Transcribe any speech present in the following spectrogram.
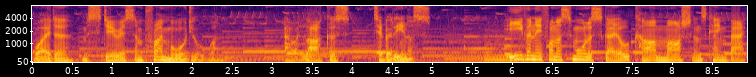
wider, mysterious, and primordial one, our Lacus Tiberinus. Even if on a smaller scale calm marshlands came back,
